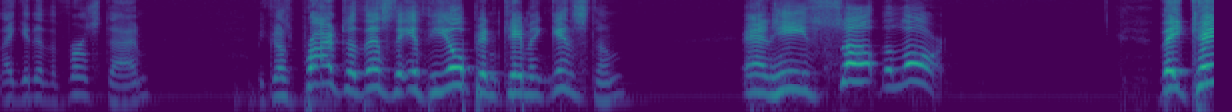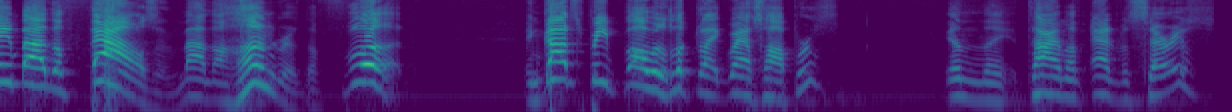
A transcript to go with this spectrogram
like he did the first time, because prior to this, the Ethiopian came against him and he sought the Lord. They came by the thousand, by the hundred, the flood. And God's people always looked like grasshoppers in the time of adversaries.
